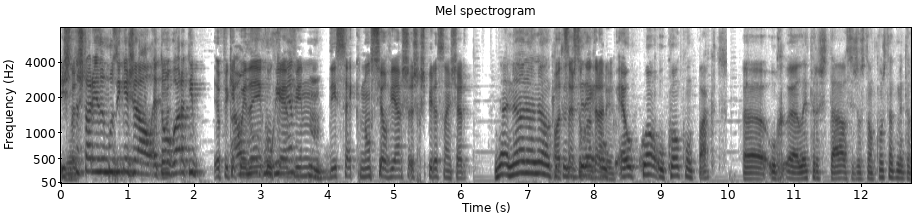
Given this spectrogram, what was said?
Isto Mas- da história da música em geral. Então agora, tipo, Eu fiquei com a um ideia que o Kevin. Hum. disse é que não se ouvia as, as respirações, certo? Não, não, não, não. O que Ou disseste o é, contrário? o, é o quão, o quão compacto ah, o- a letra está, ou seja, eles estão constantemente a,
